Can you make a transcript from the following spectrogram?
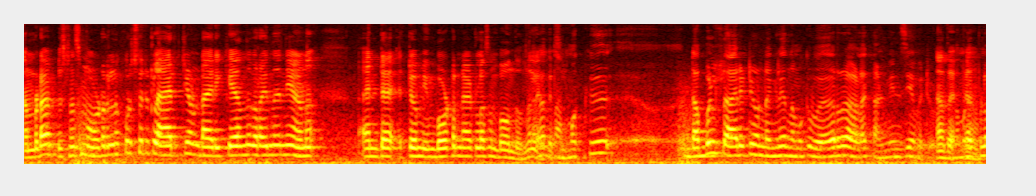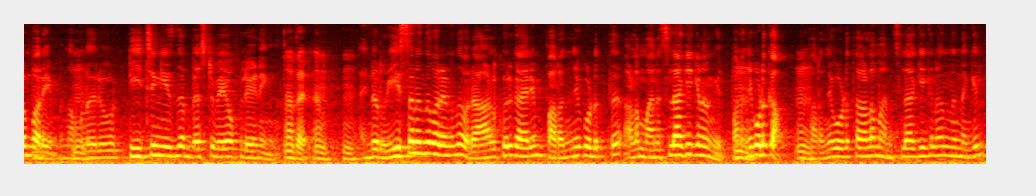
നമ്മുടെ ബിസിനസ് മോഡലിനെ കുറിച്ച് ഒരു ക്ലാരിറ്റി ഉണ്ടായിരിക്കുക എന്ന് പറയുന്നത് തന്നെയാണ് അതിന്റെ ഏറ്റവും ഇമ്പോർട്ടന്റ് ആയിട്ടുള്ള സംഭവം തോന്നുന്നു നമുക്ക് ഡബിൾ ക്ലാരിറ്റി ഉണ്ടെങ്കിൽ നമുക്ക് വേറൊരാളെ കൺവിൻസ് ചെയ്യാൻ പറ്റും. നമ്മൾ എപ്പോഴും പറയും നമ്മളൊരു teaching is the best way of learning. അതിന്റെ റീസൺ എന്ന് പറയുന്നത് ഒരാൾക്കൊരു കാര്യം പറഞ്ഞു കൊടുത്ത് ആളെ മനസ്സിലാക്കിക്കണമെങ്കിൽ പറഞ്ഞു കൊടുക്കാം. പറഞ്ഞു കൊടുത്ത ആളെ മനസ്സിലാക്കിക്കണമെന്നുണ്ടെങ്കിൽ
